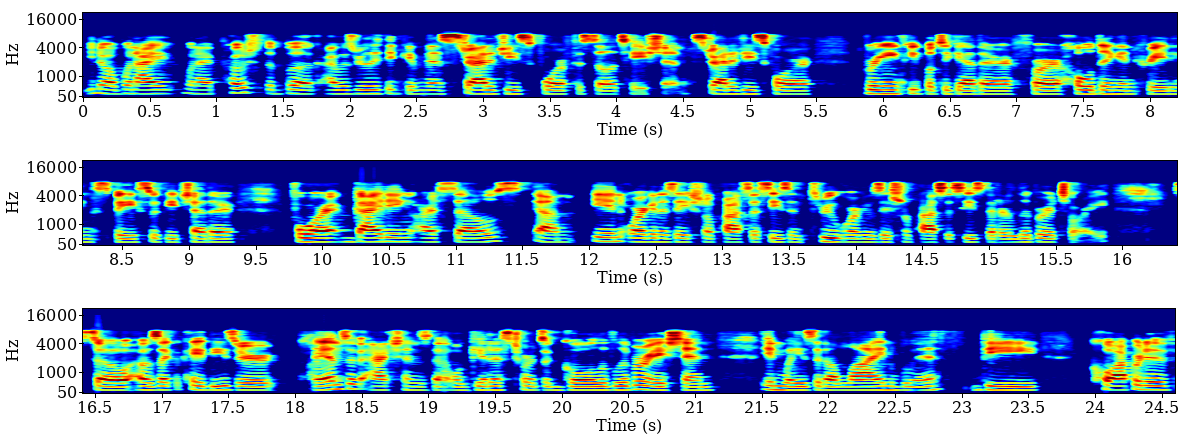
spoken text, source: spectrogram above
you know, when I when I approached the book, I was really thinking of as strategies for facilitation, strategies for bringing people together, for holding and creating space with each other, for guiding ourselves um, in organizational processes and through organizational processes that are liberatory. So I was like, okay, these are plans of actions that will get us towards a goal of liberation in ways that align with the cooperative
